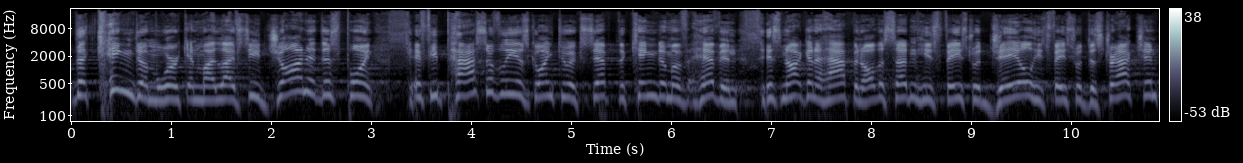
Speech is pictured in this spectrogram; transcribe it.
the kingdom work in my life. See, John at this point, if he passively is going to accept the kingdom of heaven, it's not going to happen. All of a sudden, he's faced with jail, he's faced with distraction,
